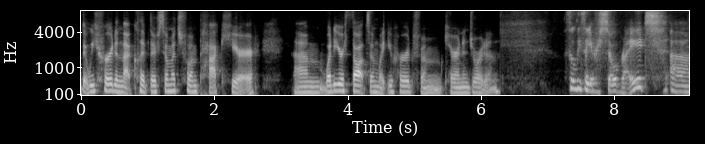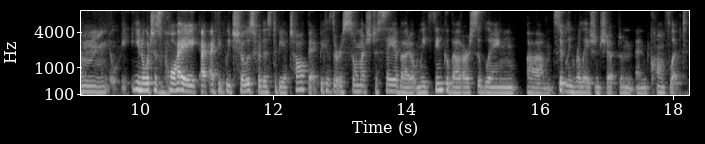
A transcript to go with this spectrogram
that we heard in that clip. There's so much to unpack here. Um, what are your thoughts on what you heard from Karen and Jordan? So, Lisa, you're so right. Um, you know, which is why I, I, think we chose for this to be a topic because there is so much to say about it when we think about our sibling um, sibling relationship and, and conflict.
